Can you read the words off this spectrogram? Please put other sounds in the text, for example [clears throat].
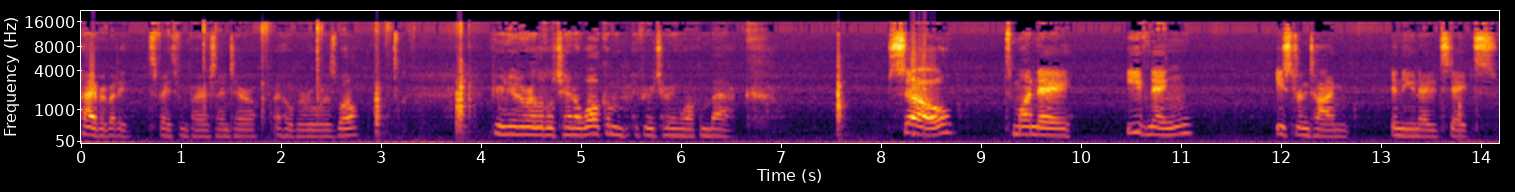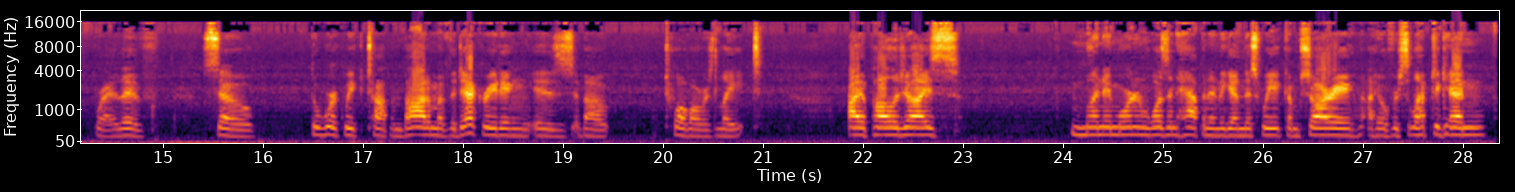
Hi everybody, it's Faith from Fire Sign Tarot. I hope everyone is well. If you're new to our little channel, welcome. If you're returning, welcome back. So, it's Monday evening, Eastern Time in the United States, where I live. So, the work week top and bottom of the deck reading is about 12 hours late. I apologize. Monday morning wasn't happening again this week. I'm sorry. I overslept again.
